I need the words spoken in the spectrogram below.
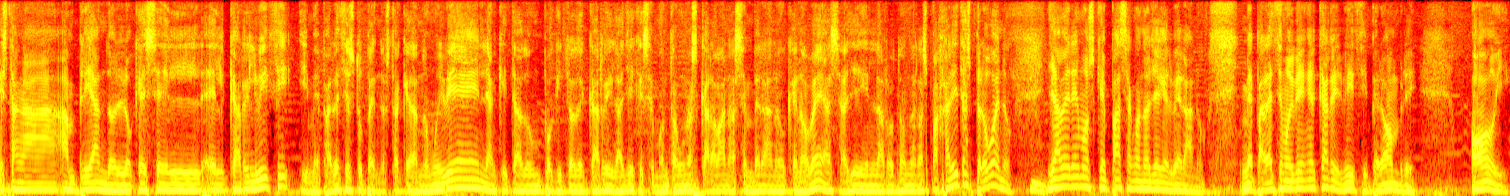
están a- ampliando lo que es el, el carril bici y me parece estupendo, está quedando muy bien, le han quitado un poquito de carril allí que se montan unas caravanas en verano que no veas allí en la rotonda de las pajaritas, pero bueno, ya veremos qué pasa cuando llegue el verano. Me parece muy bien el carril bici, pero hombre, hoy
